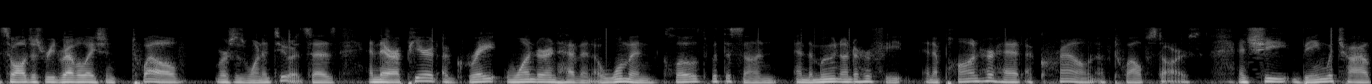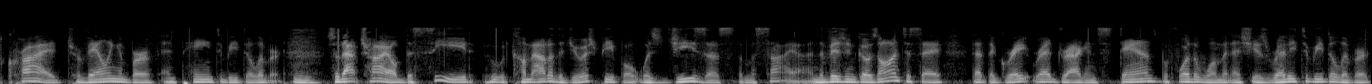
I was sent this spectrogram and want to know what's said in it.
So I'll just read Revelation 12, verses 1 and 2. It says, And there appeared a great wonder in heaven, a woman clothed with the sun, and the moon under her feet, and upon her head a crown of twelve stars. And she, being with child, cried, travailing in birth, and pain to be delivered. Hmm. So that child, the seed who would come out of the Jewish people, was Jesus, the Messiah. And the vision goes on to say that the great red dragon stands before the woman as she is ready to be delivered,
